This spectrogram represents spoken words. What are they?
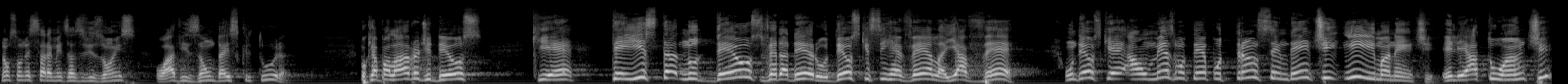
não são necessariamente as visões ou a visão da Escritura. Porque a palavra de Deus, que é teísta no Deus verdadeiro, o Deus que se revela, Yahvé, um Deus que é ao mesmo tempo transcendente e imanente. Ele é atuante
